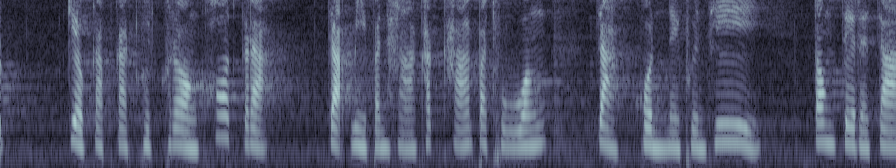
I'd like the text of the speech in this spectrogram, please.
ต เกี่ยวกับการขุดครองคอดกระ จะมีปัญหาคัดค้านประท้วง จากคนในพื้นที่ ต้องเจรจา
